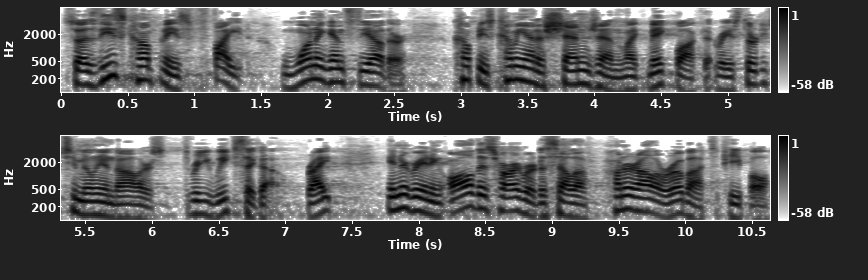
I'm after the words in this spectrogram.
So as these companies fight one against the other, companies coming out of Shenzhen like MakeBlock that raised $32 million three weeks ago, right? Integrating all this hardware to sell a $100 robot to people.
